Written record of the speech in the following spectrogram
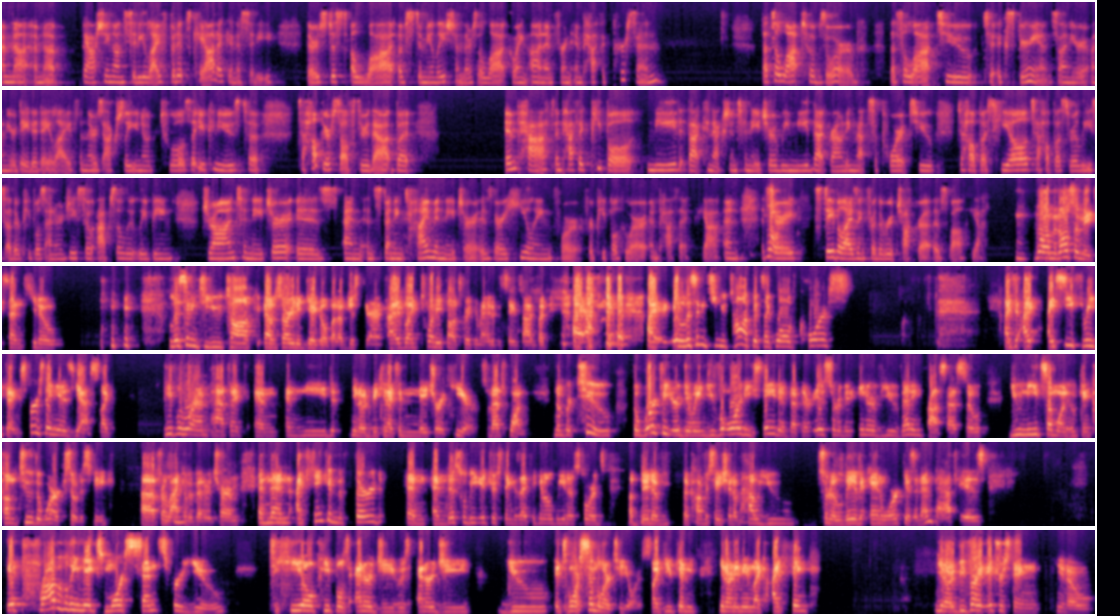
i'm not i'm not bashing on city life but it's chaotic in a city. There's just a lot of stimulation. There's a lot going on. And for an empathic person that's a lot to absorb. That's a lot to to experience on your on your day-to-day life. And there's actually you know tools that you can use to to help yourself through that. But empath empathic people need that connection to nature. We need that grounding that support to to help us heal to help us release other people's energy. So absolutely being drawn to nature is and and spending time in nature is very healing for for people who are empathic. Yeah. And it's well, very stabilizing for the root chakra as well. Yeah. Well and it also makes sense you know listening to you talk, I'm sorry to giggle, but I'm just, I have like 20 thoughts going through my head at the same time. But I, I, I in listening to you talk, it's like, well, of course, I, I, I see three things. First thing is, yes, like people who are empathic and, and need, you know, to be connected in nature here. So that's one. Number two, the work that you're doing, you've already stated that there is sort of an interview vetting process. So you need someone who can come to the work, so to speak uh, for lack mm-hmm. of a better term. And then I think in the third, and and this will be interesting because I think it'll lead us towards a bit of the conversation of how you sort of live and work as an empath. Is it probably makes more sense for you to heal people's energy whose energy you it's more similar to yours like you can you know what i mean like i think you know it'd be very interesting you know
